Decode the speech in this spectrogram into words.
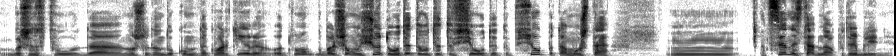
большинство, да, ну что там, двухкомнатная квартира. Вот, ну, по большому счету, вот это вот это все, вот это все, потому что ценность одна в потреблении.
